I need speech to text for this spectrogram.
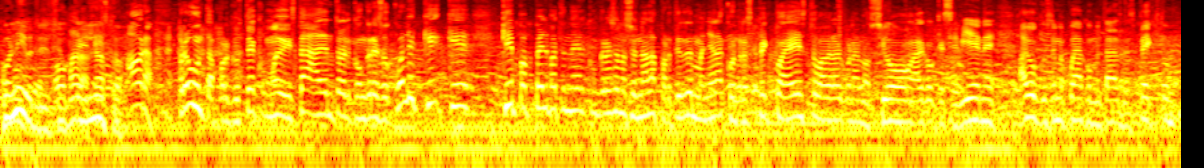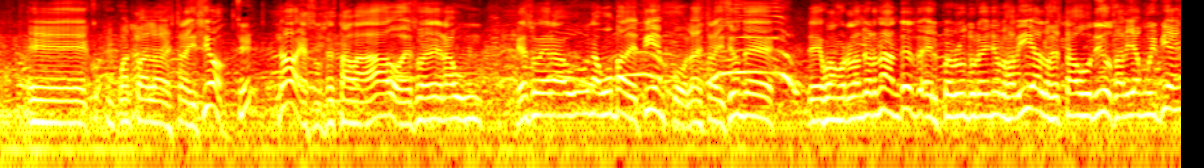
Con somos libre. sin Ok, Mara listo. Castro. Ahora, pregunta, porque usted como está adentro del Congreso, ¿cuál es, qué, qué, qué papel va a tener el Congreso Nacional a partir de mañana con respecto a esto? ¿Va a haber alguna noción, algo que se viene, algo que usted me pueda comentar al respecto? Eh, en cuanto a la extradición. ¿Sí? No, eso se estaba dado, eso era un, eso era una bomba de tiempo. La extradición de, de Juan Orlando Hernández, el pueblo hondureño lo sabía, los Estados Unidos sabían muy bien.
